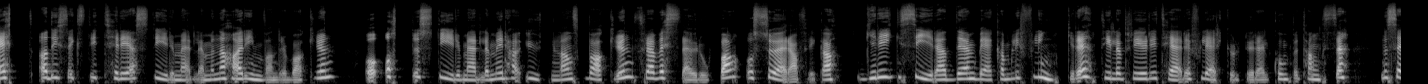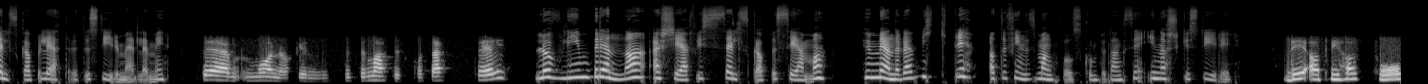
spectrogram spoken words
Ett av de 63 styremedlemmene har innvandrerbakgrunn, og åtte styremedlemmer har utenlandsk bakgrunn fra Vest-Europa og Sør-Afrika. Grieg sier at DNB kan bli flinkere til å prioritere flerkulturell kompetanse når selskapet leter etter styremedlemmer. Det må nok en systematisk prosess til. Lovlin Brenna er sjef i selskapet Sema. Hun mener det er viktig at det finnes mangfoldskompetanse i norske styrer. Det at vi har så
